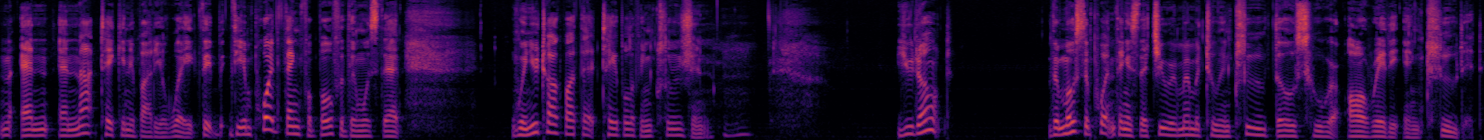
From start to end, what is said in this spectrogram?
and, and and not take anybody away. The the important thing for both of them was that when you talk about that table of inclusion, mm-hmm. you don't. The most important thing is that you remember to include those who are already included,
